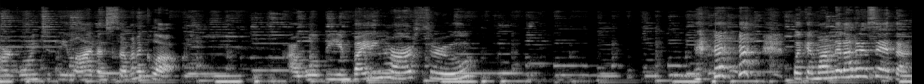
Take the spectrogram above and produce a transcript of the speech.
are going to be live at 7 o'clock. I will be inviting her through. pues que mande la receta.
